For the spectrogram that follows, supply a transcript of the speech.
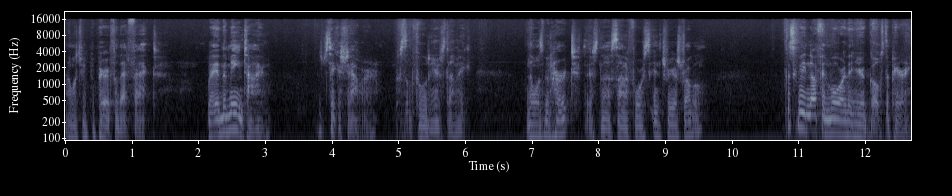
I want you to be prepared for that fact. But in the meantime, just take a shower, put some food in your stomach. No one's been hurt. There's no sign of forced entry or struggle. This could be nothing more than your ghost appearing.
